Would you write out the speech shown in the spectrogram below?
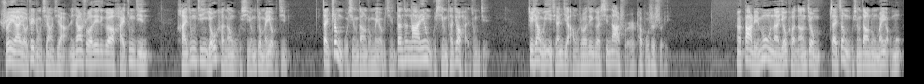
所以啊，有这种现象，你像说的这个海中金。海中金有可能五行就没有金，在正五行当中没有金，但是纳音五行它叫海中金。就像我以前讲，我说这个辛纳水它不是水。那大林木呢，有可能就在正五行当中没有木。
